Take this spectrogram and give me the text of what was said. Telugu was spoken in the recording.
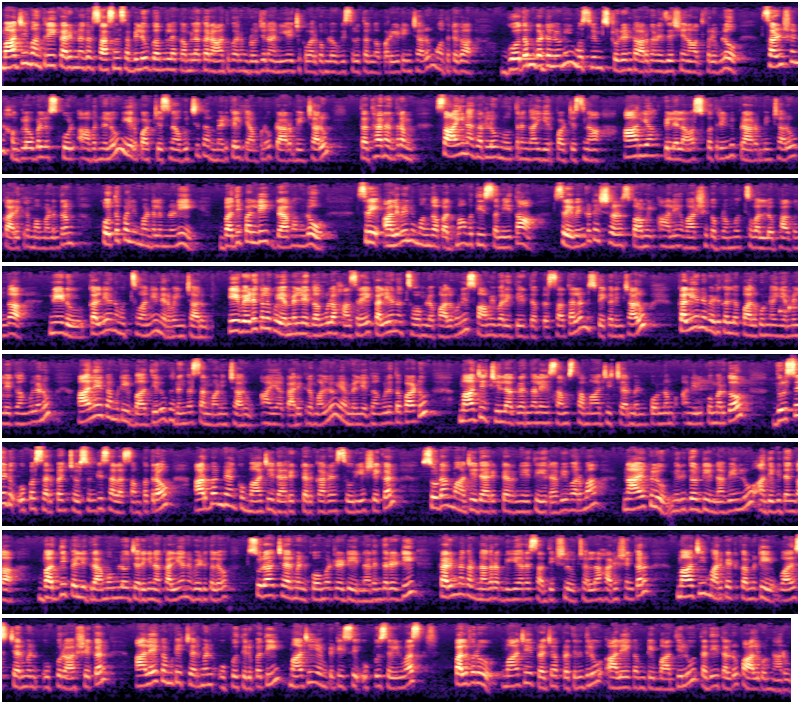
మాజీ మంత్రి కరీంనగర్ శాసనసభ్యులు గంగుల కమలాకర్ ఆదివారం రోజున నియోజకవర్గంలో విస్తృతంగా పర్యటించారు. మొదటగా గోదంగడ్డలోని ముస్లిం స్టూడెంట్ ఆర్గనైజేషన్ ఆధ్వర్యంలో సన్షైన్ గ్లోబల్ స్కూల్ ఆవరణలో ఏర్పాటు చేసిన ఉచిత మెడికల్ క్యాంపును ప్రారంభించారు. తదనంతరం సాయినగర్లో నూతనంగా ఏర్పాటు చేసిన ఆర్య పిల్లల ఆసుపత్రిని ప్రారంభించారు. కార్యక్రమం అనంతరం కొత్తపల్లి మండలంలోని బదిపల్లి గ్రామంలో శ్రీ అలవేలు మంగ పద్మావతి సమేత శ్రీ వెంకటేశ్వర స్వామి ఆలయ వార్షిక బ్రహ్మోత్సవాల్లో భాగంగా నేడు కళ్యాణ ఉత్సవాన్ని నిర్వహించారు. ఈ వేడుకలకు ఎమ్మెల్యే గంగుల హాజరై కళ్యాణోత్సవంలో పాల్గొని స్వామివారి తీర్థ ప్రసాదాలను స్వీకరించారు. కళ్యాణ వేడుకల్లో పాల్గొన్న ఎమ్మెల్యే గంగులను ఆలయ కమిటీ బాధ్యులు ఘనంగా సన్మానించారు. ఆయా కార్యక్రమాల్లో ఎమ్మెల్యే గంగులతో పాటు మాజీ జిల్లా గ్రంథాలయ సంస్థ మాజీ చైర్మన్ పొన్నం అనిల్ కుమార్ గౌడ్ దుర్సేడు ఉప సర్పంచ్ సుంగిసాల సంపత్రావు అర్బన్ బ్యాంకు మాజీ డైరెక్టర్ కర్ర సూర్యశేఖర్ సుడా మాజీ డైరెక్టర్ నేతి రవివర్మ నాయకులు మిరిదొడ్డి నవీన్లు అదేవిధంగా బద్దిపల్లి గ్రామంలో జరిగిన కళ్యాణ వేడుకలో సుడా చైర్మన్ కోమటిరెడ్డి నరేందర్ రెడ్డి కరీంనగర్ నగర బీఆర్ఎస్ అధ్యక్షులు చల్లా హరిశంకర్ మాజీ మార్కెట్ కమిటీ వైస్ చైర్మన్ ఉప్పు రాజశేఖర్ ఆలయ కమిటీ చైర్మన్ ఉప్పు తిరుపతి మాజీ ఎంపీటీసీ ఉప్పు శ్రీనివాస్ పలువురు మాజీ ప్రజాప్రతినిధులు ఆలయ కమిటీ బాధ్యులు తదితరులు పాల్గొన్నారు.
